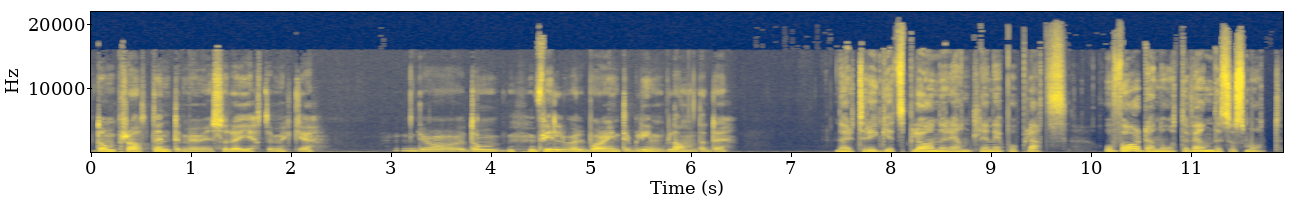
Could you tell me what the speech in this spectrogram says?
De pratar inte med mig så där jättemycket. Ja, de vill väl bara inte bli inblandade. När trygghetsplaner äntligen är på plats och vardagen återvänder så smått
